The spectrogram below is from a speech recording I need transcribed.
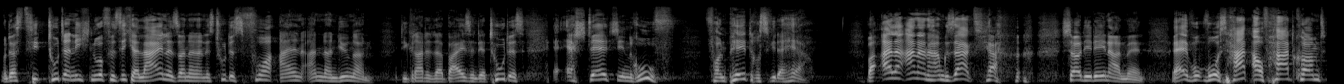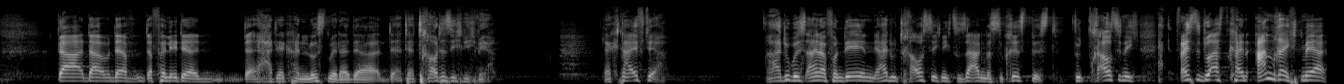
Und das tut er nicht nur für sich alleine, sondern es tut es vor allen anderen Jüngern, die gerade dabei sind. Er tut es, er stellt den Ruf von Petrus wieder her. Weil alle anderen haben gesagt, ja, schau dir den an, man. Hey, wo, wo, es hart auf hart kommt, da, da, da, da verliert er, da hat er keine Lust mehr, da, der, der, der traut er sich nicht mehr. Da kneift er. Ah, du bist einer von denen, ja, du traust dich nicht zu sagen, dass du Christ bist. Du traust dich nicht, weißt du, du hast kein Anrecht mehr,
